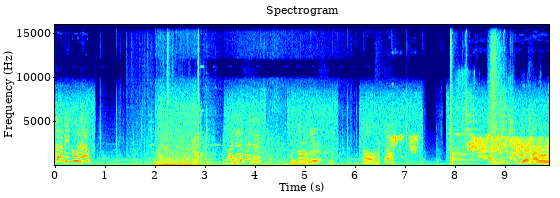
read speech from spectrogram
แล้วดีกูแล้วไว้เลยไว้เลยไม่น่าเลยอะเออจบ เกิดมาลุย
